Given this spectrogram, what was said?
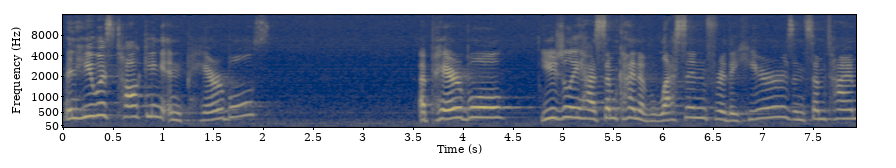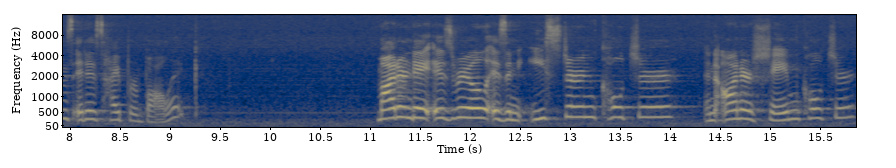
And he was talking in parables. A parable usually has some kind of lesson for the hearers, and sometimes it is hyperbolic. Modern day Israel is an Eastern culture, an honor shame culture.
